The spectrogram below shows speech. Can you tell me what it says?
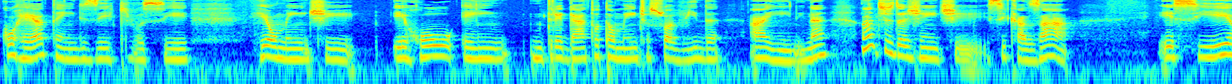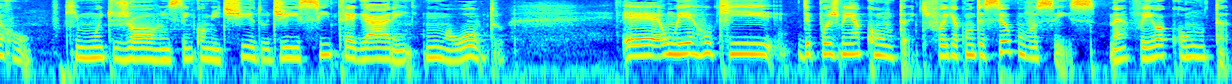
correta em dizer que você realmente errou em entregar totalmente a sua vida a ele, né? Antes da gente se casar, esse erro que muitos jovens têm cometido de se entregarem um ao outro é um erro que depois vem a conta, que foi o que aconteceu com vocês, né? Veio a conta.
